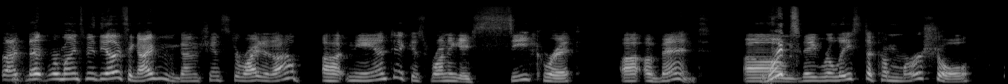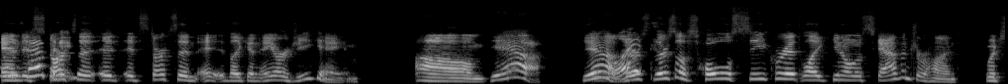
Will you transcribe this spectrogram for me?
that that reminds me of the other thing. I haven't even gotten a chance to write it up. Uh, Niantic is running a secret uh, event. Um, What? They released a commercial, What and is it starts a, it it starts an a, like an ARG game. Um, yeah, yeah. There's What? there's a whole secret like you know scavenger hunt, which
